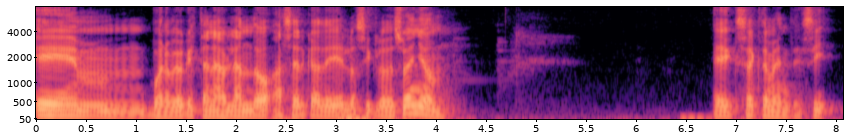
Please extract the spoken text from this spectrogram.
Em, bueno, veo que están hablando acerca de los ciclos de sueño. Exactamente, sí.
